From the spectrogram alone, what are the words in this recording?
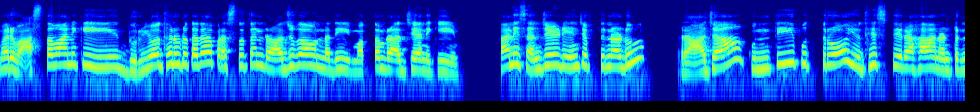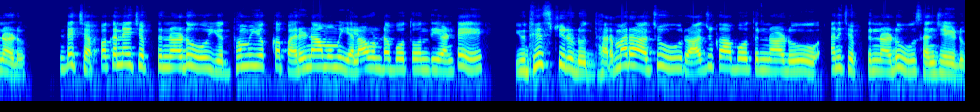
మరి వాస్తవానికి దుర్యోధనుడు కదా ప్రస్తుతం రాజుగా ఉన్నది మొత్తం రాజ్యానికి. కానీ సంజయుడు ఏం చెప్తున్నాడు? రాజా కుంతీపుత్రో యుధిష్ఠిర అని అంటున్నాడు. అంటే చెప్పకనే చెప్తున్నాడు యుద్ధం యొక్క పరిణామం ఎలా ఉండబోతోంది? అంటే యుధిష్ఠిరుడు ధర్మరాజు రాజు కాబోతున్నాడు అని చెప్తున్నాడు సంజయుడు.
